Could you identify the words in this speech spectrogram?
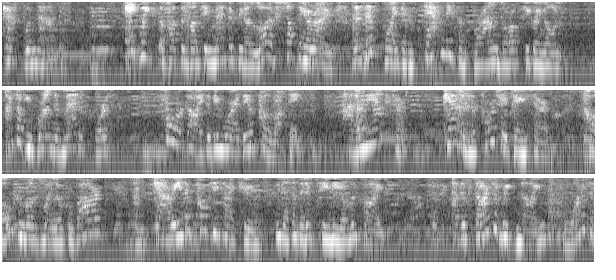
garfouinade. Eight weeks of husband hunting meant there'd been a lot of shopping around, and at this point there was definitely some brand loyalty going on. I'm talking brand of men, of course. Four guys have been worthy of follow-up dates. Adam the actor, Kevin the portrait painter, Paul who runs my local bar, and Gary the property tycoon who does a bit of TV on the side. At the start of week nine, one of the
